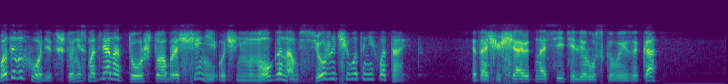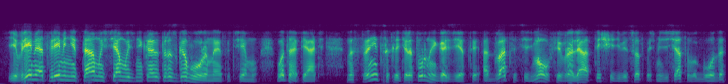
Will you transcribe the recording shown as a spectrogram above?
Вот и выходит, что несмотря на то, что обращений очень много, нам все же чего-то не хватает. Это ощущают носители русского языка, И время от времени там и сям возникают разговоры на эту тему. Вот опять, на страницах литературной газеты от 27 февраля 1980 года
